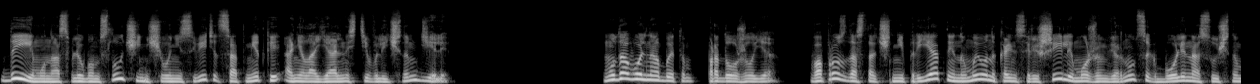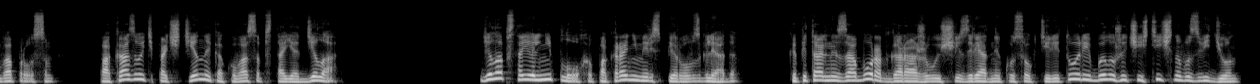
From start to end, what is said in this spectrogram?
да и им у нас в любом случае ничего не светит с отметкой о нелояльности в личном деле. «Ну, довольно об этом», — продолжил я. «Вопрос достаточно неприятный, но мы его наконец решили, можем вернуться к более насущным вопросам. Показывайте, почтенные, как у вас обстоят дела». Дела обстояли неплохо, по крайней мере, с первого взгляда. Капитальный забор, отгораживающий изрядный кусок территории, был уже частично возведен,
